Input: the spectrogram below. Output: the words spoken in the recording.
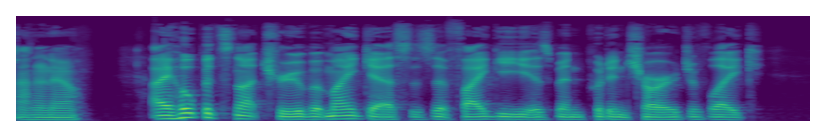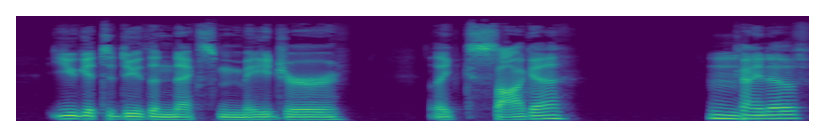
I don't know. I hope it's not true, but my guess is that Feige has been put in charge of like you get to do the next major like saga Hmm. kind of.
